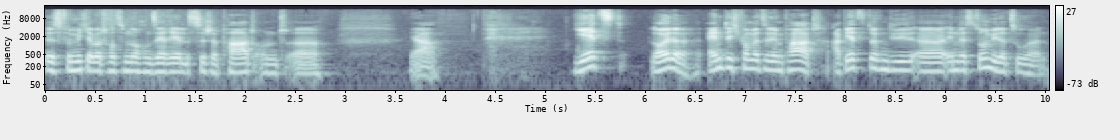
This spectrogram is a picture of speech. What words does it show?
Ist für mich aber trotzdem noch ein sehr realistischer Part und äh, ja. Jetzt, Leute, endlich kommen wir zu dem Part. Ab jetzt dürfen die äh, Investoren wieder zuhören.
